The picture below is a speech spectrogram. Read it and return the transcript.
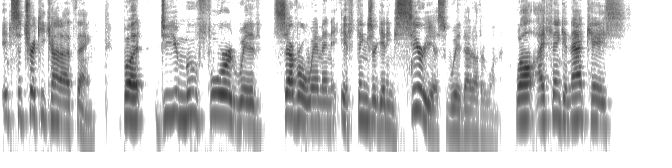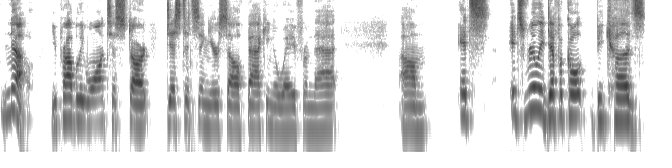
it's a tricky kind of thing. But do you move forward with several women if things are getting serious with that other woman? Well, I think in that case, no. You probably want to start distancing yourself, backing away from that. Um, it's it's really difficult because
